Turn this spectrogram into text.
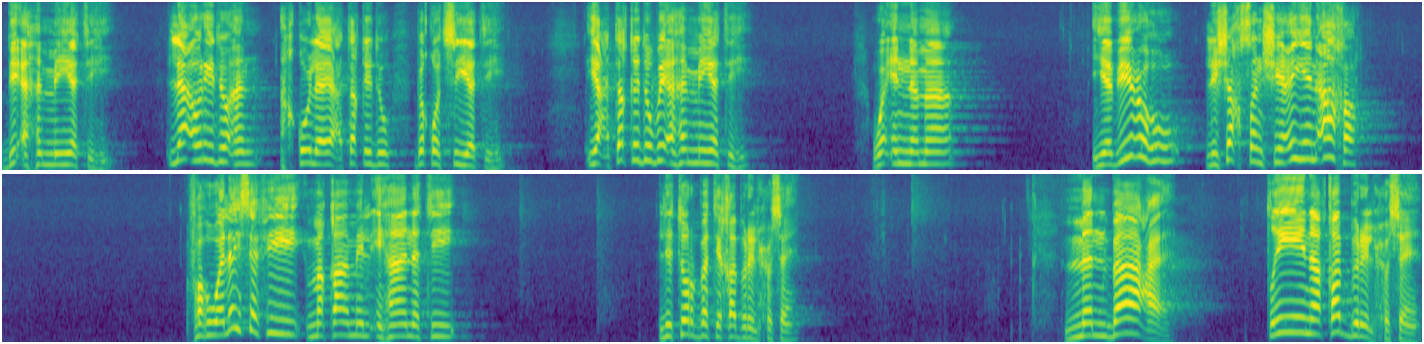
بأهميته. لا أريد أن أقول يعتقد بقدسيته. يعتقد بأهميته وإنما يبيعه لشخص شيعي آخر. فهو ليس في مقام الإهانة لتربة قبر الحسين. من باع طين قبر الحسين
